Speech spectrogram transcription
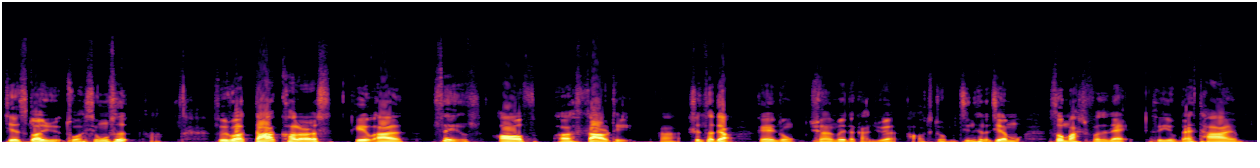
介词短语做形容词啊。所以说，dark colors give an sense of authority 啊，深色调给人一种权威的感觉。好，这是我们今天的节目。So much for today. See you next time.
